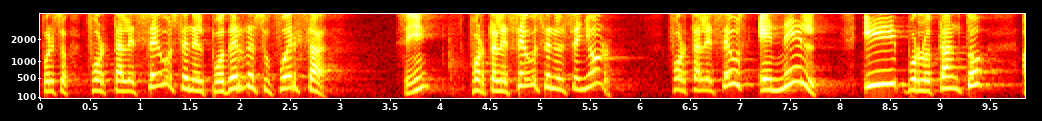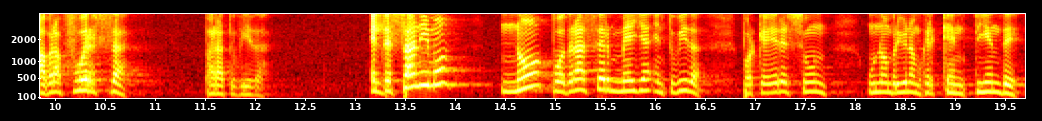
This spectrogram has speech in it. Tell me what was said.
Por eso, fortaleceos en el poder de su fuerza. ¿Sí? Fortaleceos en el Señor. Fortaleceos en Él. Y por lo tanto, habrá fuerza para tu vida. El desánimo no podrá ser mella en tu vida, porque eres un, un hombre y una mujer que entiende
